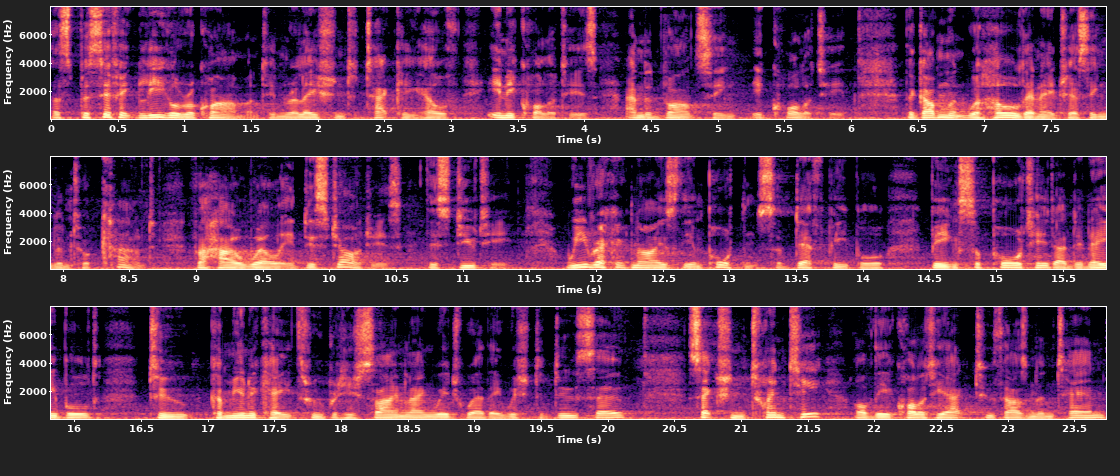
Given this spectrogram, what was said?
a specific legal requirement in relation to tackling health inequalities and advancing equality. The government will hold NHS England to account for how well it discharges this duty. We recognise the importance of deaf people being supported and enabled to communicate through British Sign Language where they wish to do so. Section 20 of the Equality Act 2010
